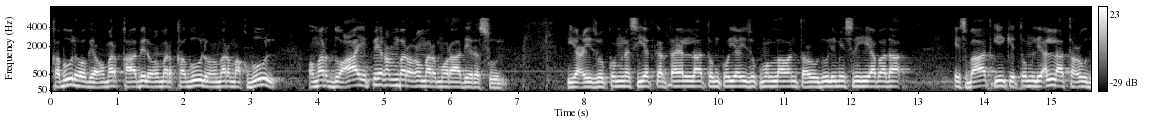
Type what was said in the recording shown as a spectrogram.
قبول ہو گیا، عمر قابل، عمر قبول، عمر مقبول، عمر دعائے پیغمبر، عمر مراد رسول۔ یہ عیزکم نصیحت کرتا ہے اللہ تم کو یہ عزکم اللہ تعود المسلی ابدا۔ اس بات کی کہ تم لے اللہ تعود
